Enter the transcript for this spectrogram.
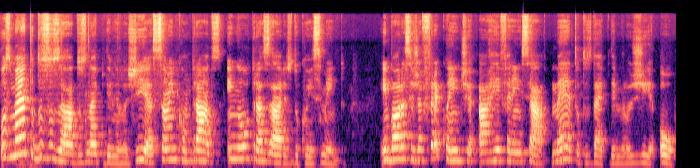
Os métodos usados na epidemiologia são encontrados em outras áreas do conhecimento. Embora seja frequente a referência a métodos da epidemiologia ou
